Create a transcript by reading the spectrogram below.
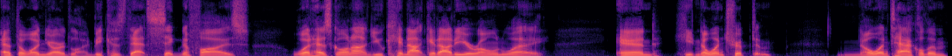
at the one yard line because that signifies what has gone on. You cannot get out of your own way. And he no one tripped him, no one tackled him.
